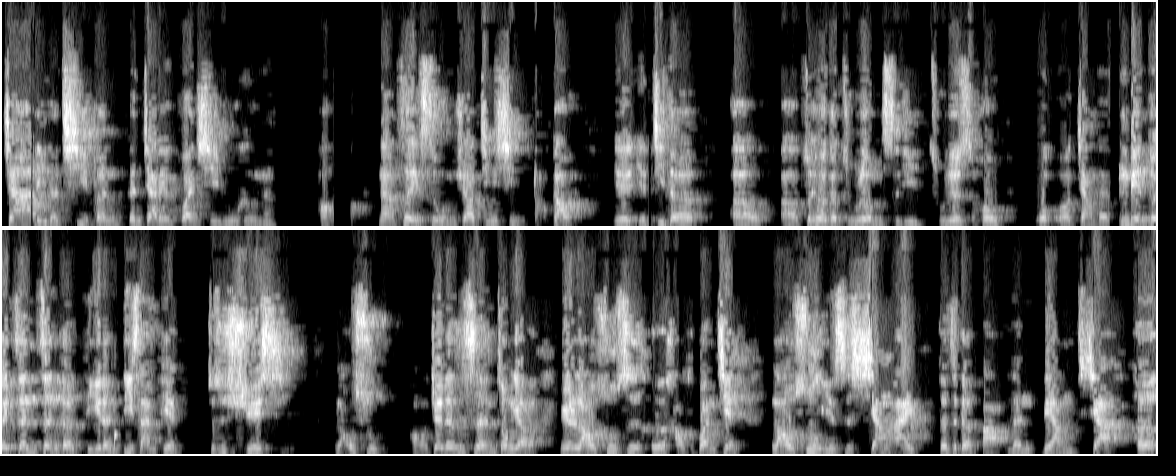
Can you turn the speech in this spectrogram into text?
家里的气氛跟家里的关系如何呢？好，那这也是我们需要警醒祷告的，也也记得。呃呃，最后一个主日，我们实体主日的时候，我我讲的面对真正的敌人第三篇，就是学习饶恕。好，我觉得这是很重要的，因为饶恕是和好的关键，饶恕也是相爱的这个把人两下合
